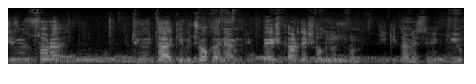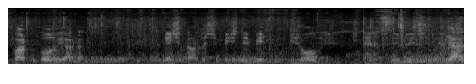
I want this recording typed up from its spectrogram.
Şimdi sonra tüy takibi çok önemli. Beş kardeş alıyorsun, iki tanesinin tüyü farklı oluyor arada. beş kardeşin beşte bir, bir olmuyor. Bir tane sığırdığı için. Yani. Ya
